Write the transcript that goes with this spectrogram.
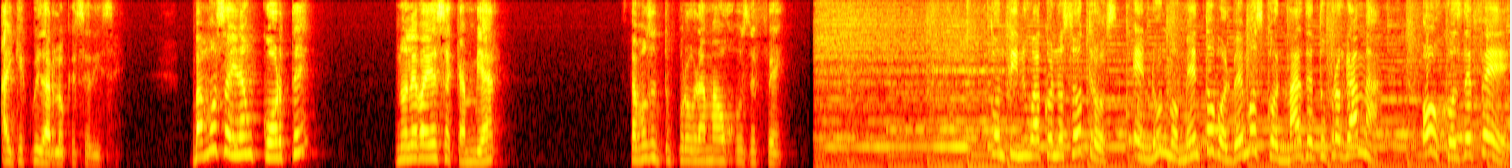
hay que cuidar lo que se dice. Vamos a ir a un corte, no le vayas a cambiar. Estamos en tu programa Ojos de Fe. Continúa con nosotros. En un momento volvemos con más de tu programa, Ojos de Fe,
